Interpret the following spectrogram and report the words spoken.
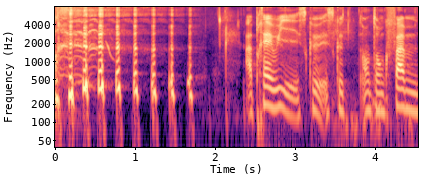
Après, oui, est-ce que, est que en tant que femme,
